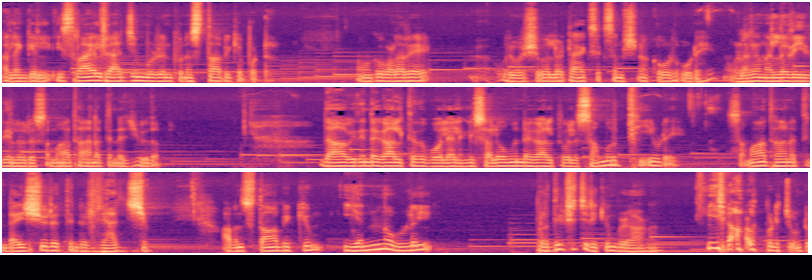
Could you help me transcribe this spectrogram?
അല്ലെങ്കിൽ ഇസ്രായേൽ രാജ്യം മുഴുവൻ പുനഃസ്ഥാപിക്കപ്പെട്ട് നമുക്ക് വളരെ ഒരു പക്ഷേ വല്ല ടാക്സ് എക്സംഷനൊക്കെ വളരെ നല്ല രീതിയിലൊരു സമാധാനത്തിന്റെ ജീവിതം. ദാവിദിന്റെ കാലത്തേതുപോലെ അല്ലെങ്കിൽ സലോമിന്റെ കാലത്ത് പോലെ സമൃദ്ധിയുടെ സമാധാനത്തിന്റെ ഐശ്വര്യത്തിന്റെ ഒരു രാജ്യം അവൻ സ്ഥാപിക്കും എന്നുള്ളിൽ പ്രതീക്ഷിച്ചിരിക്കുമ്പോഴാണ് ഇയാളെ പിടിച്ചുകൊണ്ട്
